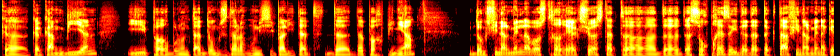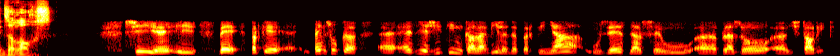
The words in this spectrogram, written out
que, que canvien i per voluntat doncs, de la municipalitat de, de Perpinyà. Doncs finalment la vostra reacció ha estat uh, de, de sorpresa i de detectar finalment aquests errors. Sí, eh, i bé, perquè penso que eh, és legítim que la vila de Perpinyà usés del seu eh, blasó eh, històric.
